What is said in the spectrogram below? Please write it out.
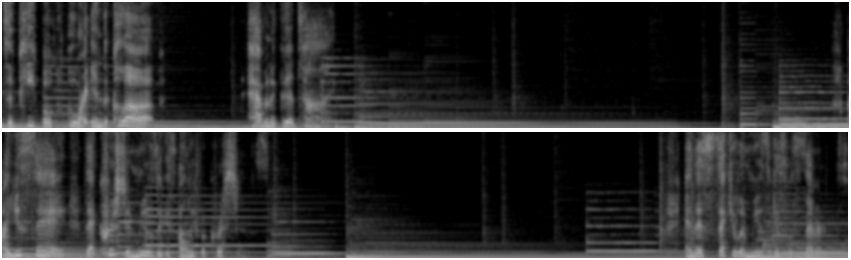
to people who are in the club having a good time? Are you saying that Christian music is only for Christians? And that secular music is for sinners?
